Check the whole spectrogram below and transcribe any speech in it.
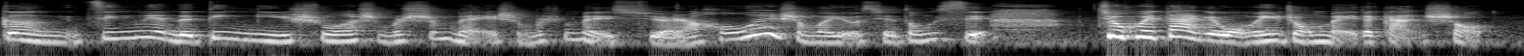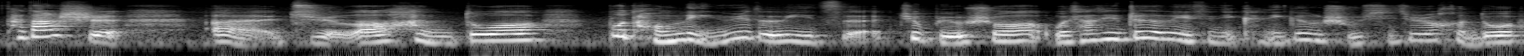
更精炼的定义，说什么是美，什么是美学，然后为什么有些东西就会带给我们一种美的感受。他当时呃举了很多不同领域的例子，就比如说，我相信这个例子你肯定更熟悉，就是很多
